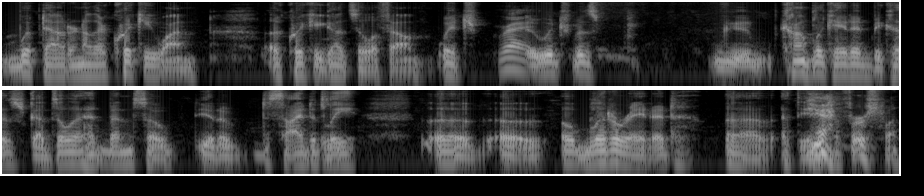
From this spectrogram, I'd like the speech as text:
whipped out another quickie one, a quickie Godzilla film, which Right. which was complicated because Godzilla had been so you know decidedly uh, uh, obliterated uh, at the end Yeah. of the first one,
